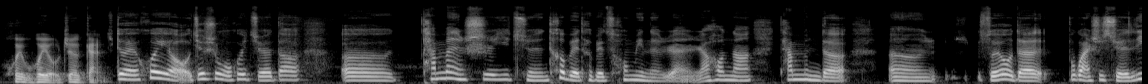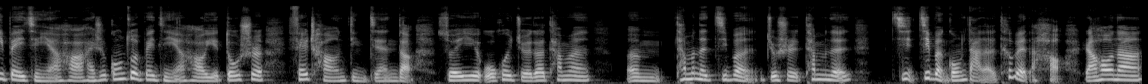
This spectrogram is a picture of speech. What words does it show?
会不会有这个感觉？对，会有，就是我会觉得，呃，他们是一群特别特别聪明的人，然后呢，他们的嗯，所有的不管是学历背景也好，还是工作背景也好，也都是非常顶尖的，所以我会觉得他们，嗯，他们的基本就是他们的。基基本功打得特别的好，然后呢，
